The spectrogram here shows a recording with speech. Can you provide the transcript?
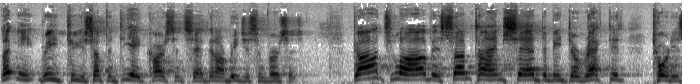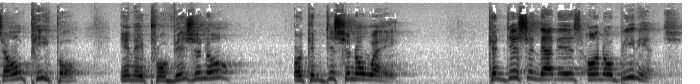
Let me read to you something D.A. Carson said, then I'll read you some verses. God's love is sometimes said to be directed toward his own people in a provisional or conditional way. Condition that is on obedience.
